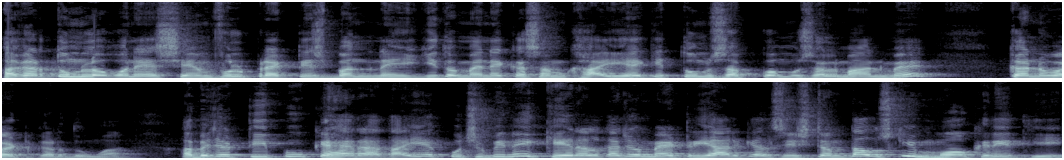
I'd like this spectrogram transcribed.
अगर तुम लोगों ने शेमफुल प्रैक्टिस बंद नहीं की तो मैंने कसम खाई है कि तुम सबको मुसलमान में कन्वर्ट कर दूँगा। अबे जो टीपू कह रहा था, ये कुछ भी नहीं, केरल का जो मैट्रियार्कल सिस्टम था, उसकी मौकरी थी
